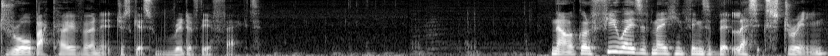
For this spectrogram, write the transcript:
draw back over and it just gets rid of the effect. Now I've got a few ways of making things a bit less extreme.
